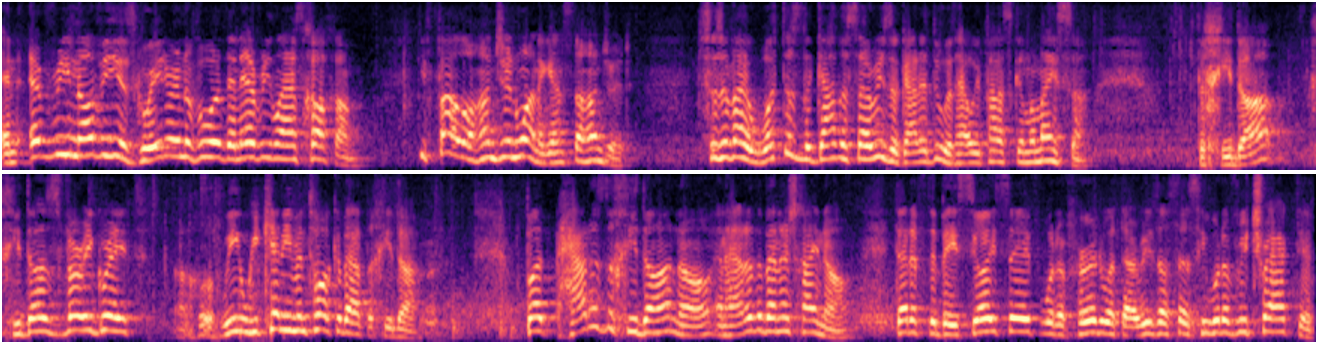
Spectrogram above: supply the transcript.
and every Navi is greater in Nevuah than every last Chacham, you follow 101 against 100. Says Ravai, what does the Gadol Arizal got to do with how we pass in Lamaisa? The Chida, Chida is very great. Uh, we, we can't even talk about the Chida. But how does the Chida know, and how does the Ben Ish Chai know, that if the Beis Yosef would have heard what the Arizal says, he would have retracted?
